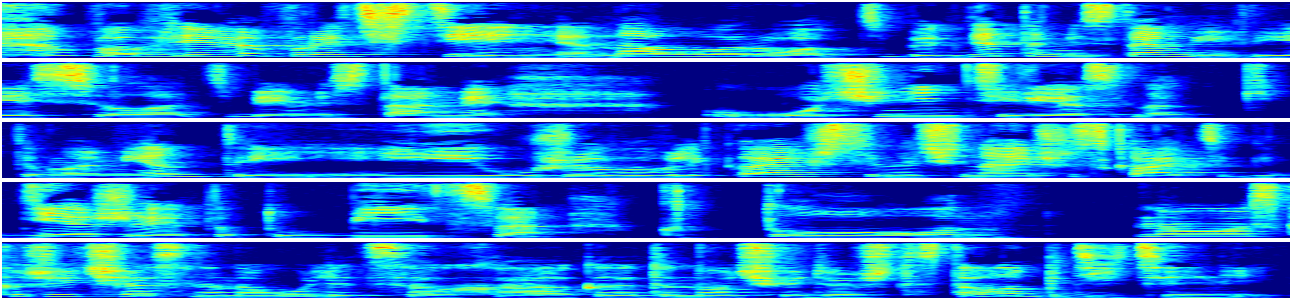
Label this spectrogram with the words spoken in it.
во время прочтения. Наоборот, тебе где-то местами весело, тебе местами очень интересно какие-то моменты, и уже вовлекаешься, начинаешь искать, где же этот убийца, кто он, но скажи честно, на улицах, а, когда ты ночью идешь, ты стала бдительней?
